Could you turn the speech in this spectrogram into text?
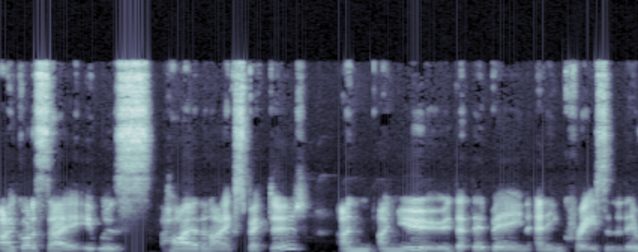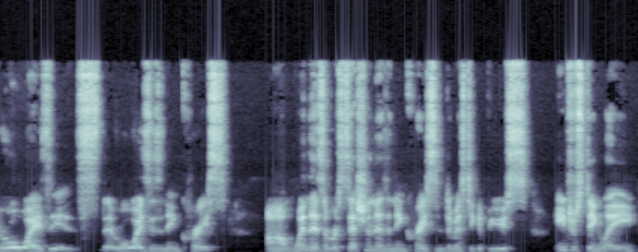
I gotta say, it was higher than I expected. I, I knew that there'd been an increase and that there always is. There always is an increase. Um, when there's a recession, there's an increase in domestic abuse. Interestingly,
